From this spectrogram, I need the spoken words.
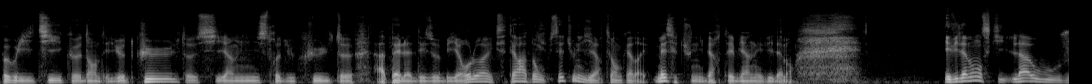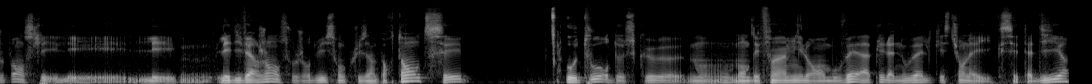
politiques dans des lieux de culte, si un ministre du culte appelle à désobéir aux lois, etc. Donc c'est une liberté encadrée, mais c'est une liberté bien évidemment. Évidemment, là où je pense les, les, les, les divergences aujourd'hui sont plus importantes, c'est autour de ce que mon, défunt ami Laurent Bouvet a appelé la nouvelle question laïque, c'est-à-dire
